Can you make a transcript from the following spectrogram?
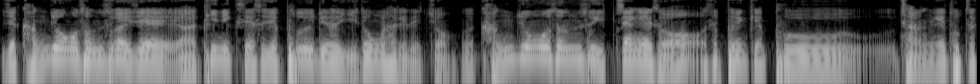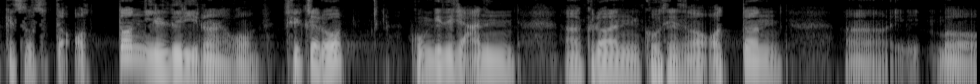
이제 강정호 선수가 이제 아, 피닉스에서 이제 플로리다에서 이동을 하게 됐죠. 강정호 선수 입장에서 스프링 캠프장에 도착했었을 때 어떤 일들이 일어나고 실제로 공개되지 않은 어, 그러한 곳에서 어떤 어, 뭐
